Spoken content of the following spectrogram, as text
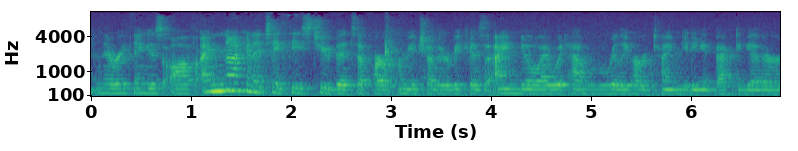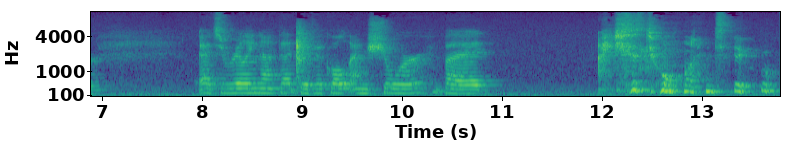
and everything is off. I'm not gonna take these two bits apart from each other because I know I would have a really hard time getting it back together it's really not that difficult, I'm sure, but I just don't want to.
